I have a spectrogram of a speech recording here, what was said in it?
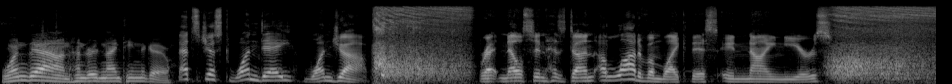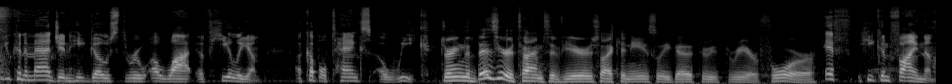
One down, 119 to go. That's just one day, one job. Brett Nelson has done a lot of them like this in nine years. You can imagine he goes through a lot of helium, a couple tanks a week. During the busier times of years, I can easily go through three or four. If he can find them.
